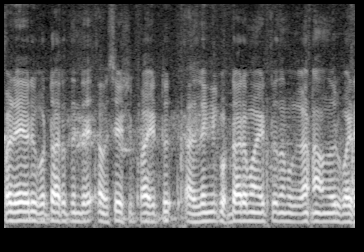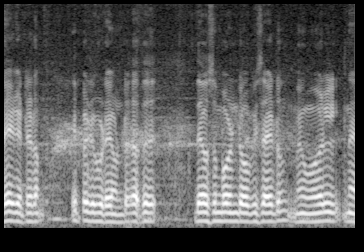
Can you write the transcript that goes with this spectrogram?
പഴയ ഒരു കൊട്ടാരത്തിന്റെ അവശേഷിപ്പായിട്ട് അല്ലെങ്കിൽ കൊട്ടാരമായിട്ട് നമുക്ക് കാണാവുന്ന ഒരു പഴയ കെട്ടിടം ഇപ്പോഴും ഇവിടെ ഉണ്ട്. അത് ദേവസ്വം ബോർഡിന്റെ ഓഫീസായിട്ടും മുകളിൽ നേ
